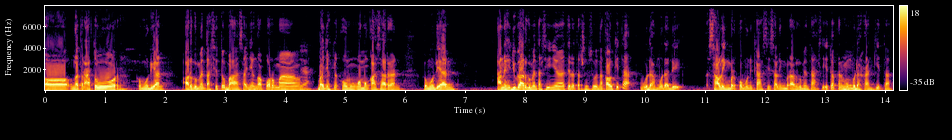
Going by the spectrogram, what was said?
eh, nggak teratur. Kemudian argumentasi itu bahasanya nggak formal Ya. banyaknya ngomong, ngomong kasar kan. Kemudian aneh juga argumentasinya tidak tersusun. Nah kalau kita udah mudah di saling berkomunikasi saling berargumentasi itu akan memudahkan kita.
